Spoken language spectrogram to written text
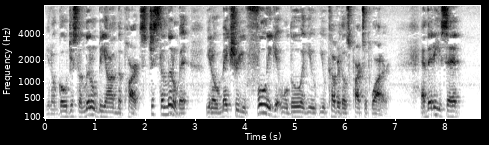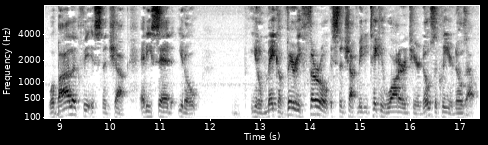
You know, go just a little beyond the parts, just a little bit. You know, make sure you fully get wudu and you you cover those parts with water. And then he said, "Wabalag fi istinshaq," and he said, you know. You know, make a very thorough istinshaq, meaning taking water into your nose to clean your nose out.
